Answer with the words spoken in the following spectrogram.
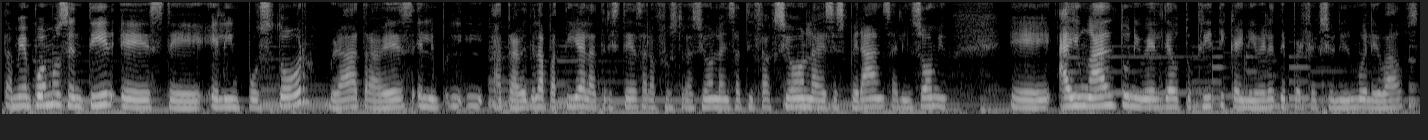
También podemos sentir este, el impostor, ¿verdad? A través, a través de la apatía, la tristeza, la frustración, la insatisfacción, la desesperanza, el insomnio. Eh, hay un alto nivel de autocrítica y niveles de perfeccionismo elevados.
